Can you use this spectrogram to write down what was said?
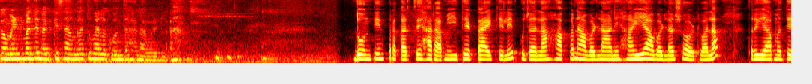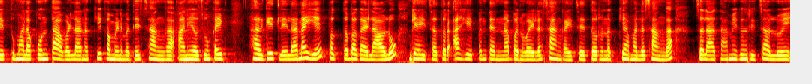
कमेंटमध्ये नक्की सांगा तुम्हाला कोणता हार आवडला. दोन तीन प्रकारचे हार आम्ही इथे ट्राय केले. पूजाला हा पण आवडला आणि हाही आवडला शॉर्टवाला तर यामध्ये तुम्हाला कोणता आवडला नक्की कमेंटमध्ये सांगा. आणि अजून काही हार घेतलेला नाही आहे फक्त बघायला आलो. घ्यायचा तर आहे पण त्यांना बनवायला सांगायचं आहे तर नक्की आम्हाला सांगा. चला आता आम्ही घरी चाललो आहे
